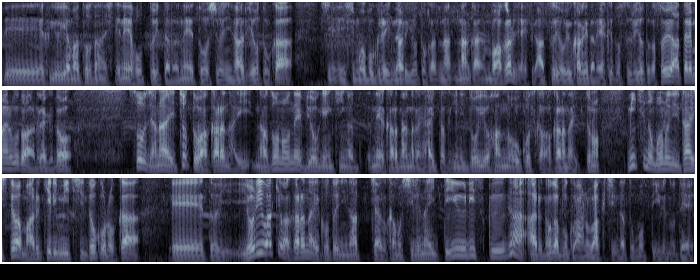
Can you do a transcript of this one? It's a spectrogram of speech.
で、冬山登山してね、ほっといたらね、凍傷になるよとか、霜膨れになるよとか、な、なんかわかるじゃないですか。熱いお湯かけたら火傷するよとか、そういう当たり前のことはあれだけど、そうじゃない、ちょっとわからない、謎のね、病原菌がね、体の中に入った時にどういう反応を起こすかわからない。その未知のものに対してはまるきり未知どころか、えっ、ー、と、よりわけわからないことになっちゃうかもしれないっていうリスクがあるのが僕はあのワクチンだと思っているので、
